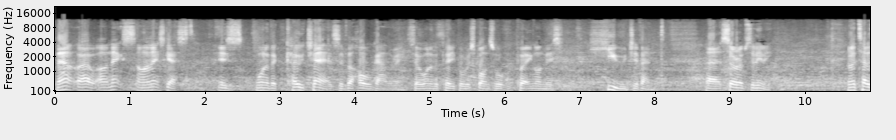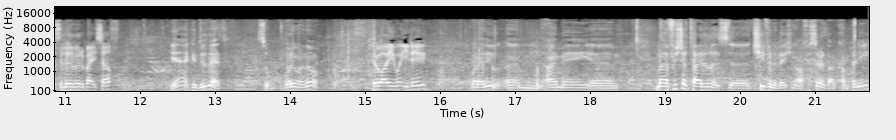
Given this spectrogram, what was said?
Now, oh, our next our next guest is one of the co-chairs of the whole gathering. So one of the people responsible for putting on this huge event, uh, Sohrab Salimi. You want to tell us a little bit about yourself? Yeah, I can do that. So, what do you want to know? Who are you? What you do? What I do? Um, I'm a. Um, my official title is uh, Chief Innovation Officer at our company,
